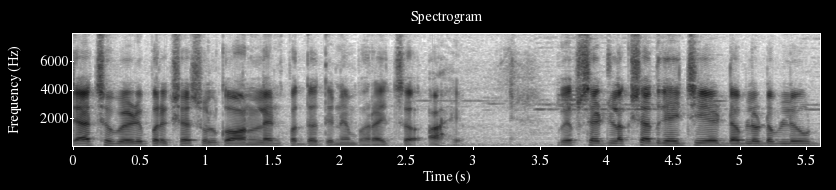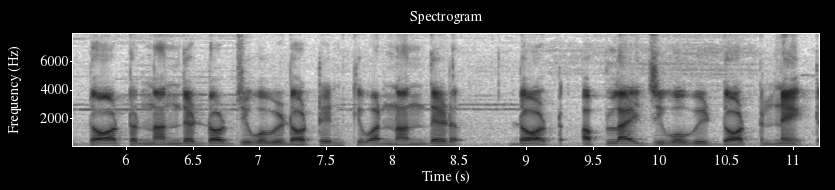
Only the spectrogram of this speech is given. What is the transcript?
त्याच वेळी परीक्षा शुल्क ऑनलाईन पद्धतीने भरायचं आहे. वेबसाईट लक्षात घ्यायची आहे W W dot Nanded dot G O V dot in किंवा Nanded dot apply G O V dot net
